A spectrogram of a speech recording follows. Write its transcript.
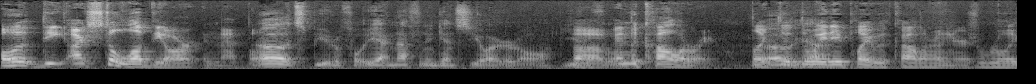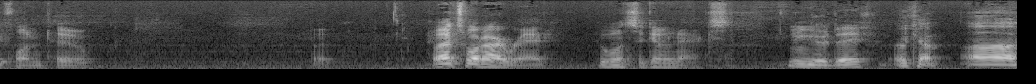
Oh, the I still love the art in that book. Oh, it's beautiful. Yeah, nothing against the art at all. Um, and the coloring, like Oh, the, the way they play with coloring there is really fun too. But well, that's what I read. Who wants to go next? You can go, Dave. okay. Uh,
